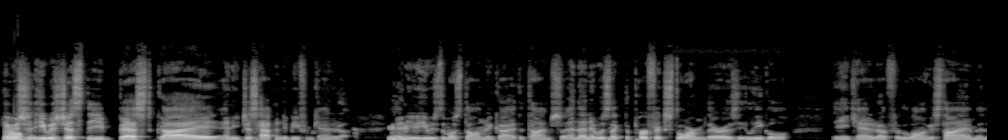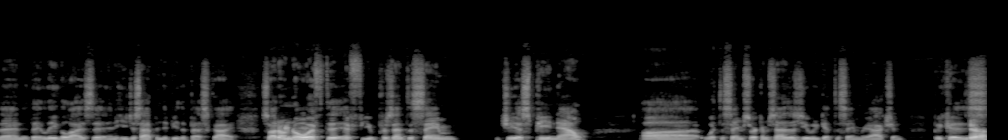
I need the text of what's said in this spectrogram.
He oh. was he was just the best guy, and he just happened to be from Canada, mm-hmm. and he, he was the most dominant guy at the time. So, and then it was like the perfect storm. There was illegal in Canada for the longest time, and then they legalized it, and he just happened to be the best guy. So I don't mm-hmm. know if the if you present the same GSP now, uh, with the same circumstances, you would get the same reaction because yeah.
